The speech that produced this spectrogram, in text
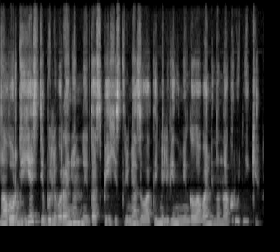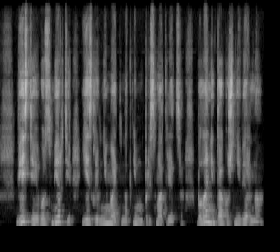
На лорде Есте были вороненные доспехи с тремя золотыми львиными головами на нагруднике. Весть о его смерти, если внимательно к нему присмотреться, была не так уж неверна.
